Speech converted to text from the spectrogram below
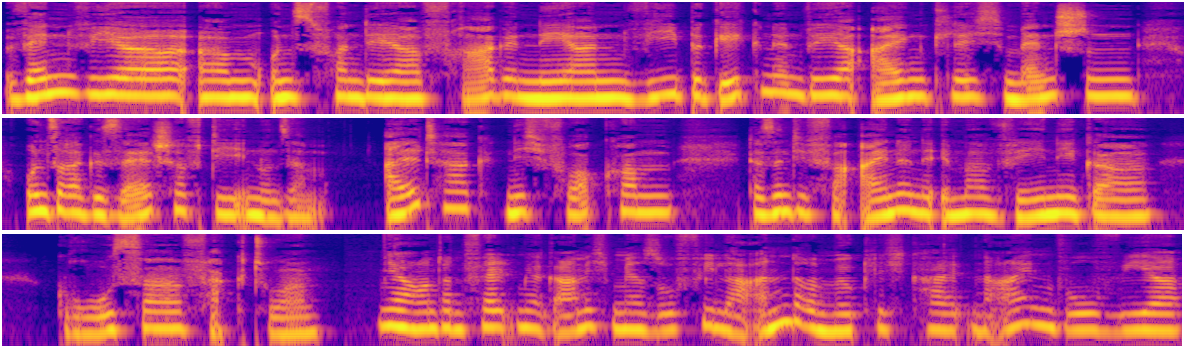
wenn wir ähm, uns von der Frage nähern, wie begegnen wir eigentlich Menschen unserer Gesellschaft, die in unserem Alltag nicht vorkommen, da sind die Vereine eine immer weniger großer Faktor. Ja, und dann fällt mir gar nicht mehr so viele andere Möglichkeiten ein, wo wir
